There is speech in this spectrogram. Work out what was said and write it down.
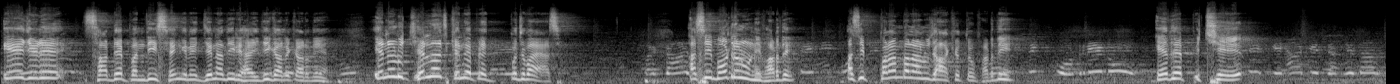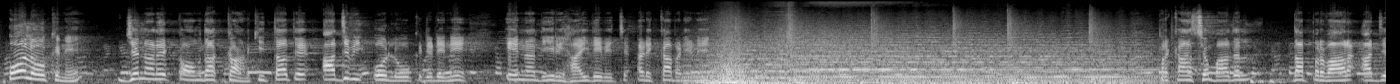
ਇਹ ਜਿਹੜੇ ਸਾਡੇ ਬੰਦੀ ਸਿੰਘ ਨੇ, ਜਿਨ੍ਹਾਂ ਦੀ ਰਿਹਾਈ ਦੀ ਗੱਲ ਕਰਦੇ ਆ, ਇਹਨਾਂ ਨੂੰ ਜੇਲ੍ਹਾਂ 'ਚ ਕਿੰਨੇ ਭਜਵਾਇਆ ਸੀ? ਅਸੀਂ ਮੋਢਲ ਨੂੰ ਨਹੀਂ ਫੜਦੇ। ਅਸੀਂ ਪਰੰਬਲਾ ਨੂੰ ਜਾ ਕੇ ਉੱਤੋਂ ਫੜਦੇ ਹਾਂ। ਇਹਦੇ ਪਿੱਛੇ ਉਹ ਲੋਕ ਨੇ ਜਿਨ੍ਹਾਂ ਨੇ ਕੌਮ ਦਾ ਘਾਣ ਕੀਤਾ ਤੇ ਅੱਜ ਵੀ ਉਹ ਲੋਕ ਜਿਹੜੇ ਨੇ, ਇਹਨਾਂ ਦੀ ਰਿਹਾਈ ਦੇ ਵਿੱਚ ਅੜਿੱਕਾ ਬਣੇ ਨੇ। ਪ੍ਰਕਾਸ਼ ਸਿੰਘ ਬਾਦਲ ਦਾ ਪਰਿਵਾਰ ਅੱਜ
